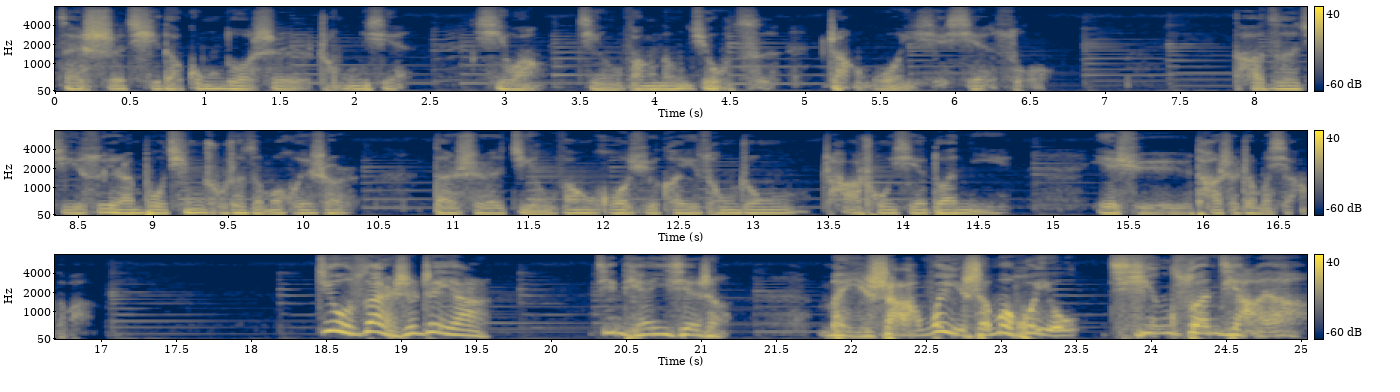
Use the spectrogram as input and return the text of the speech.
在石奇的工作室重现，希望警方能就此掌握一些线索。他自己虽然不清楚是怎么回事但是警方或许可以从中查出一些端倪。也许他是这么想的吧。就算是这样，金田一先生，美沙为什么会有氰酸钾呀？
